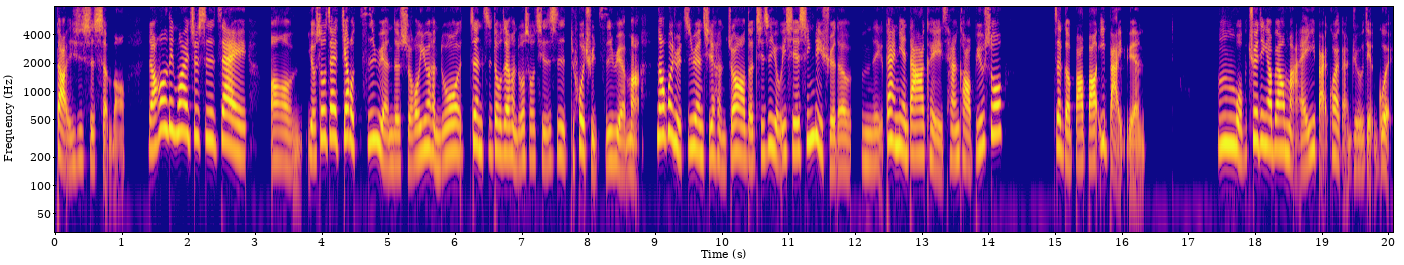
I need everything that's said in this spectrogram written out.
到底是是什么。然后另外就是在。哦、呃，有时候在叫资源的时候，因为很多政治斗争，很多时候其实是获取资源嘛。那获取资源其实很重要的，其实有一些心理学的嗯概念，大家可以参考。比如说这个包包一百元，嗯，我不确定要不要买，一百块感觉有点贵。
